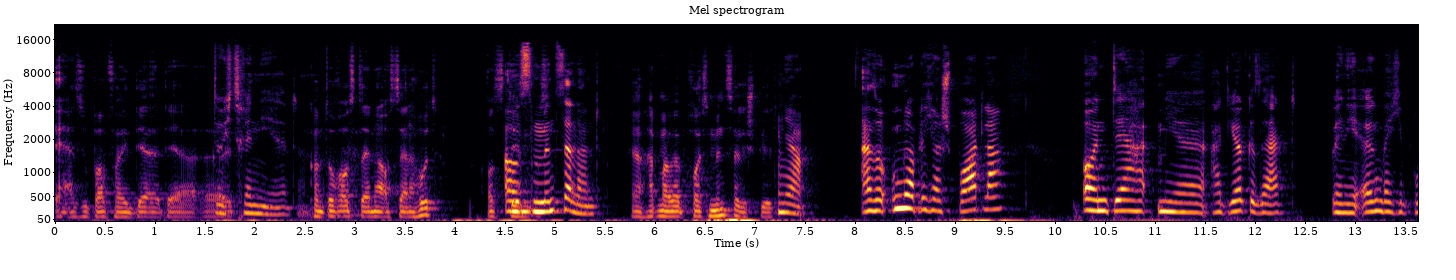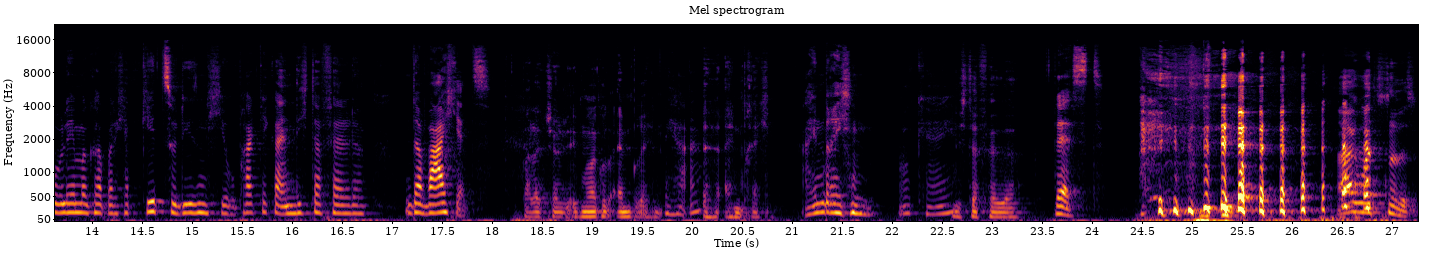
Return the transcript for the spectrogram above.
Ja, super, allem der, der äh, durchtrainiert. Und kommt auch aus deiner, aus deiner Hut. Aus, aus dem, Münsterland. ja, hat mal bei Preußen Münster gespielt. Ja. Also unglaublicher Sportler. Und der hat mir, hat Jörg gesagt, wenn ihr irgendwelche Probleme körperlich habt, geht zu diesem Chiropraktiker in Lichterfelde. Und da war ich jetzt. Warte, ich muss mal kurz einbrechen. Ja. Äh, einbrechen. Einbrechen. Okay. Lichterfelde. West. Ah, du wolltest nur wissen.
